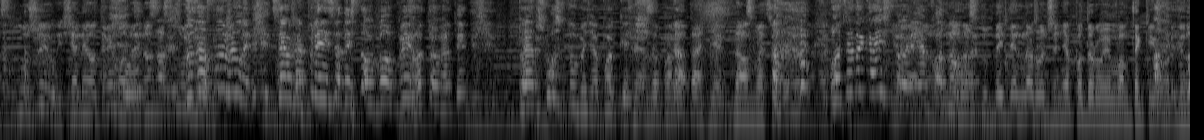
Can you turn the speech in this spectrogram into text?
Заслужили, ще не отримали, але Ну заслужили. заслужили! Це вже прийся десь там вам виготовити. Першого ступеня поки що. запам'ятати, як назва цього. Оце така історія, На наступний день народження подаруємо вам такий орден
